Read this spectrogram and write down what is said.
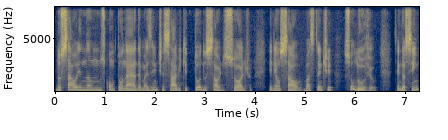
Do sal ele não nos contou nada, mas a gente sabe que todo sal de sódio ele é um sal bastante solúvel. Sendo assim,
